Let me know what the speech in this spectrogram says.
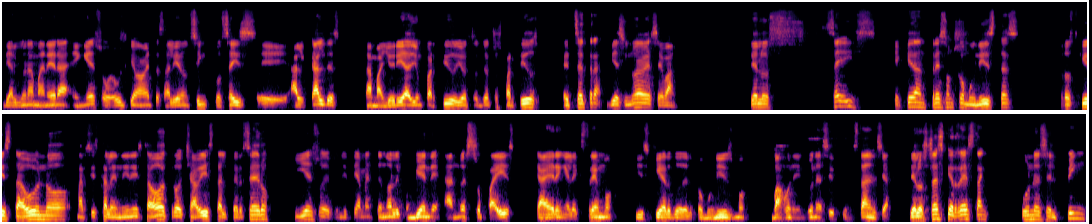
de alguna manera en eso. Últimamente salieron cinco o seis eh, alcaldes la mayoría de un partido y otros de otros partidos, etcétera, 19 se van. De los seis que quedan, tres son comunistas, trotskista uno, marxista-leninista otro, chavista el tercero, y eso definitivamente no le conviene a nuestro país caer en el extremo izquierdo del comunismo bajo ninguna circunstancia. De los tres que restan, Uno es el PIN,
